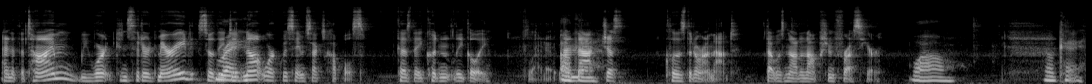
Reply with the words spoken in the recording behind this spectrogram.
And at the time, we weren't considered married, so they Right. did not work with same sex couples because they couldn't legally. Flat out. And Okay. that just closed the door on that. That was not an option for us here. Wow. Okay.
